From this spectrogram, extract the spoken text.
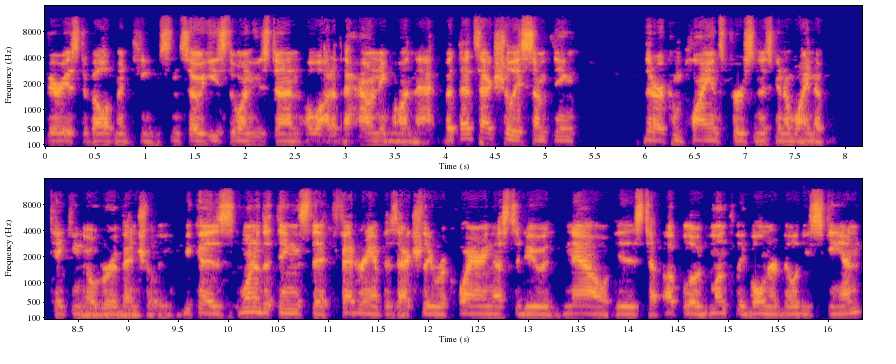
various development teams. And so he's the one who's done a lot of the hounding on that. But that's actually something that our compliance person is going to wind up taking over eventually. Because one of the things that FedRAMP is actually requiring us to do now is to upload monthly vulnerability scan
